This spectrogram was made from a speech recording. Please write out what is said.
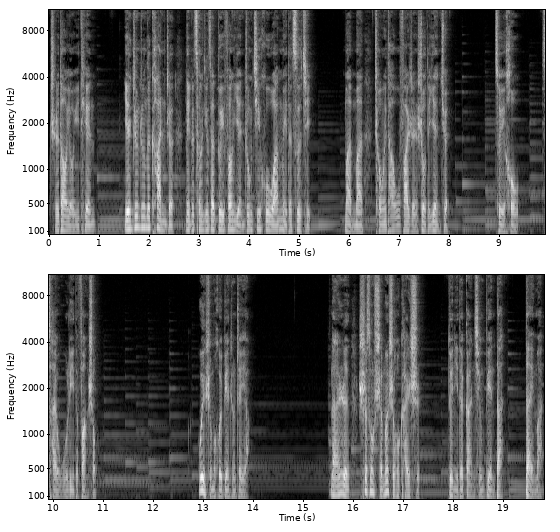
直到有一天。眼睁睁地看着那个曾经在对方眼中近乎完美的自己，慢慢成为他无法忍受的厌倦，最后才无力的放手。为什么会变成这样？男人是从什么时候开始，对你的感情变淡、怠慢、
